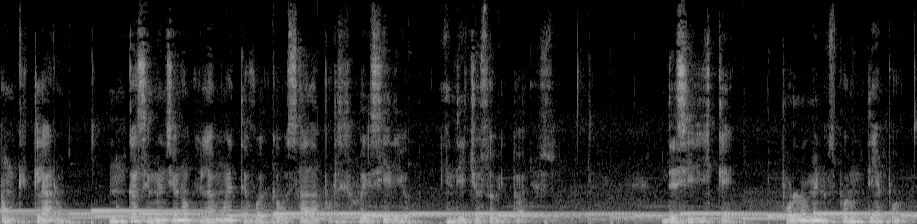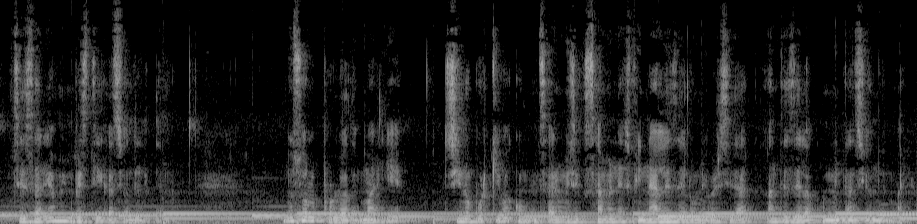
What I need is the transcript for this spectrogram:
aunque claro, nunca se mencionó que la muerte fue causada por suicidio en dichos obituarios. Decidí que, por lo menos por un tiempo, cesaría mi investigación del tema, no solo por lo de Marie, sino porque iba a comenzar mis exámenes finales de la universidad antes de la culminación de mayo.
